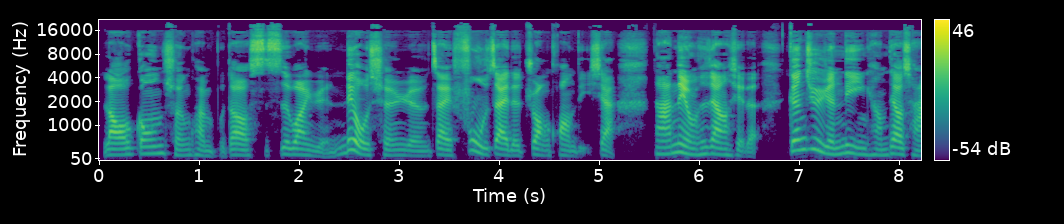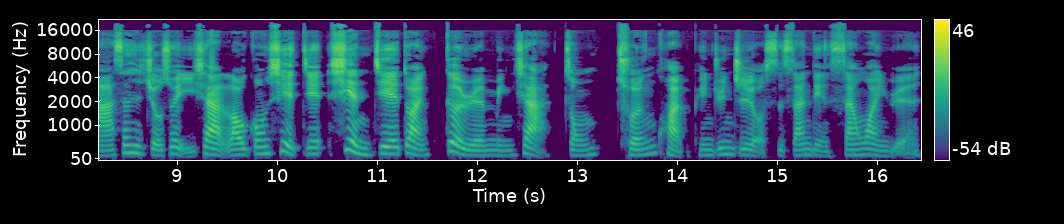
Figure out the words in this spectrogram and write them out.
劳工存款不到十四万元，六成人在负债的状况底下”。那内容是这样写的：根据人力银行调查，三十九岁以下劳工现阶现阶段个人名下总存款平均只有十三点三万元，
